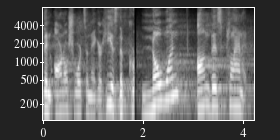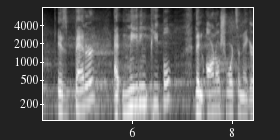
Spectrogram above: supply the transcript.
than Arnold Schwarzenegger. He is the gr- no one on this planet is better at meeting people than Arnold Schwarzenegger.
